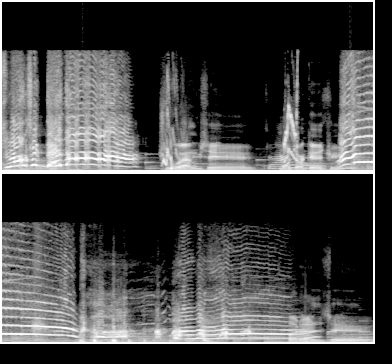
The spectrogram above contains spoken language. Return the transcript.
주황색 내다. 주황색. 깨지. 파란색,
